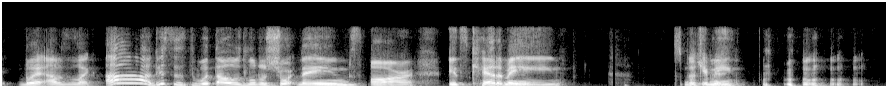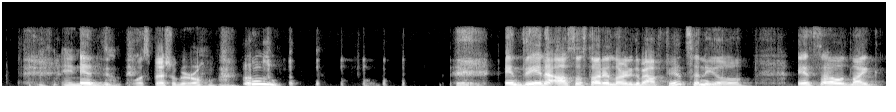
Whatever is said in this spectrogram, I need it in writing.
but I was like, oh, this is what those little short names are. It's ketamine. Special Look at me. and, and uh, well, special girl. and then I also started learning about fentanyl. And so, like,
